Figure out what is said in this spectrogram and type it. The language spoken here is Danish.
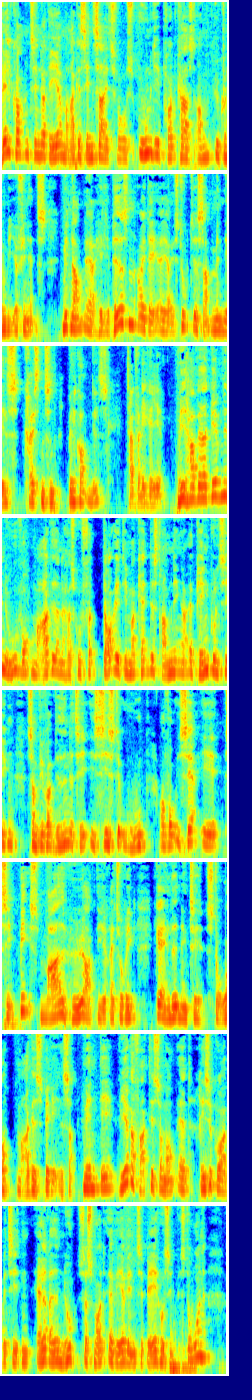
Velkommen til Nordea Markets Insights, vores ugenlige podcast om økonomi og finans. Mit navn er Helge Pedersen, og i dag er jeg i studiet sammen med Nils Christensen. Velkommen, Nils. Tak for det, Helge. Vi har været gennem en uge, hvor markederne har skulle fordøje de markante stramninger af pengepolitikken, som vi var vidne til i sidste uge, og hvor især ECB's meget højagtige retorik gav anledning til store markedsbevægelser. Men det virker faktisk som om, at risikoappetitten allerede nu så småt er ved at vende tilbage hos investorerne.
